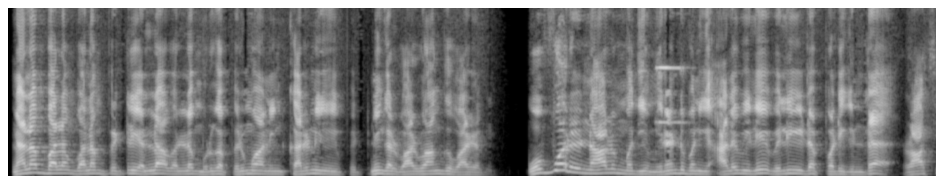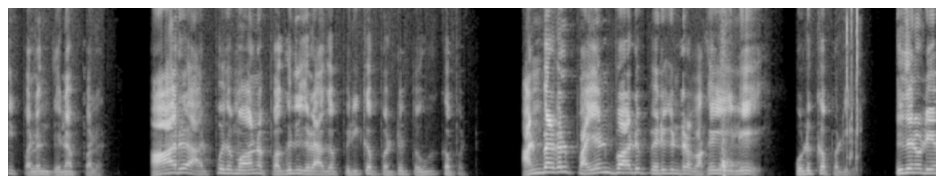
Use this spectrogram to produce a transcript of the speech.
நலம் பலம் வளம் பெற்று எல்லா வல்ல முருகப் பெருமானின் கருணையை பெற்று நீங்கள் வாழ்வாங்கு வாழவே ஒவ்வொரு நாளும் மதியம் இரண்டு மணி அளவிலே வெளியிடப்படுகின்ற ராசி பலன் தினப்பலன். ஆறு அற்புதமான பகுதிகளாக பிரிக்கப்பட்டு தொகுக்கப்பட்டு அன்பர்கள் பயன்பாடு பெறுகின்ற வகையிலே கொடுக்கப்படுகிறது. இதனுடைய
